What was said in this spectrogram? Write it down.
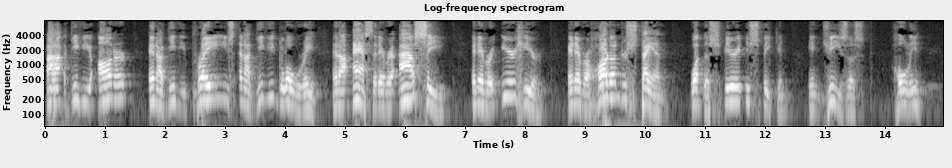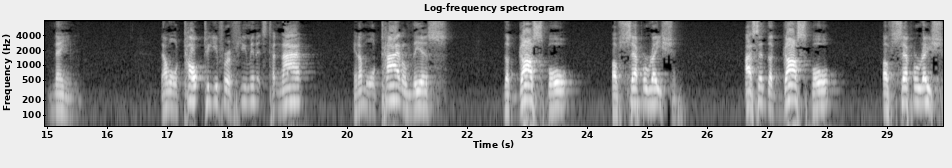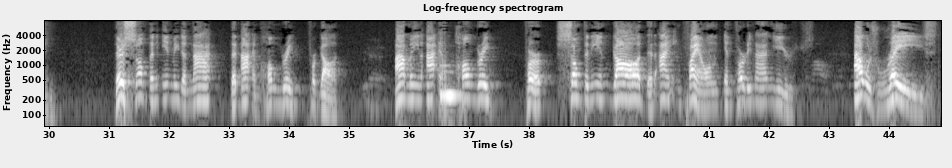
I give you honor and I give you praise and I give you glory. And I ask that every eye see and every ear hear and every heart understand what the Spirit is speaking in Jesus' holy name. Now, I'm going to talk to you for a few minutes tonight, and I'm going to title this The Gospel of Separation. I said the gospel of separation. There's something in me tonight that I am hungry for God. I mean, I am hungry for something in God that I ain't found in 39 years. I was raised,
